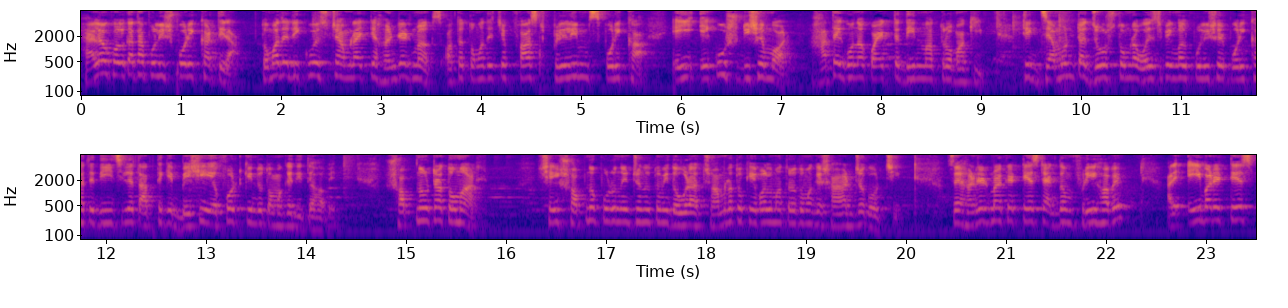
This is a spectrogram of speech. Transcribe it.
হ্যালো কলকাতা পুলিশ পরীক্ষার্থীরা। তোমাদের রিকোয়েস্টে আমরা একটি হান্ড্রেড মার্কস অর্থাৎ তোমাদের যে ফার্স্ট প্রিলিমস পরীক্ষা, এই একুশ ডিসেম্বর, হাতে গোনা কয়েকটা দিন মাত্র বাকি। ঠিক যেমনটা জোশ তোমরা ওয়েস্ট বেঙ্গল পুলিশের পরীক্ষাতে দিয়েছিলে, তার থেকে বেশি এফোর্ট কিন্তু তোমাকে দিতে হবে। স্বপ্নটা তোমার। সেই স্বপ্ন পূরণের জন্য তুমি দৌড়াচ্ছ। আমরা তো কেবলমাত্র তোমাকে সাহায্য করছি। সেই হান্ড্রেড মার্কের টেস্ট একদম ফ্রি হবে। আর এইবারের টেস্ট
